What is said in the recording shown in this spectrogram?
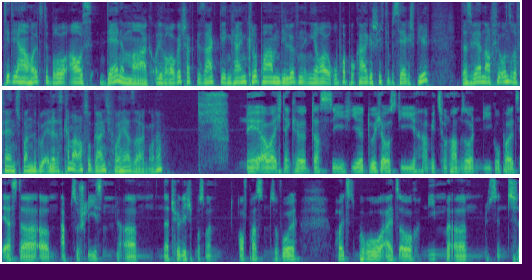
TTH Holstebro aus Dänemark. Oliver Rogic hat gesagt, gegen keinen Club haben die Löwen in ihrer Europapokalgeschichte bisher gespielt. Das werden auch für unsere Fans spannende Duelle. Das kann man auch so gar nicht vorhersagen, oder? Nee, aber ich denke, dass sie hier durchaus die Ambition haben sollten, die Gruppe als erster ähm, abzuschließen. Ähm, natürlich muss man aufpassen, sowohl Holstebüro als auch Niem ähm, sind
